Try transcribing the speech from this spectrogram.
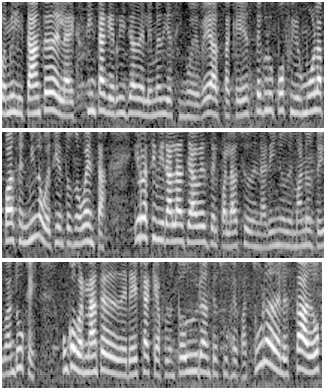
Fue militante de la extinta guerrilla del M-19 hasta que este grupo firmó la paz en 1990 y recibirá las llaves del Palacio de Nariño de manos de Iván Duque, un gobernante de derecha que afrontó durante su jefatura del Estado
